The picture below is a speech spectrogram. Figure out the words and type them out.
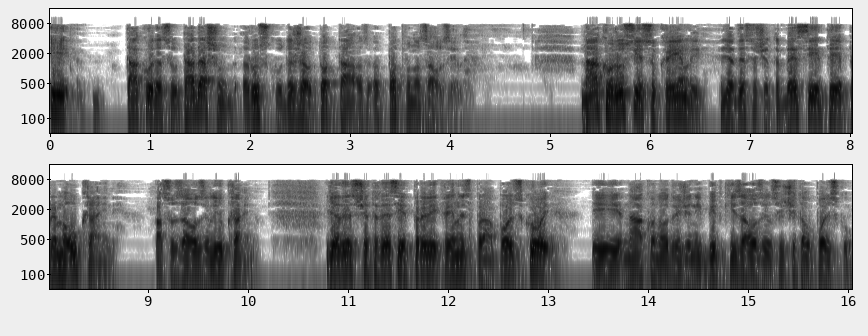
i tako da su tadašnju rusku državu total, potpuno zauzeli. Nakon Rusije su krenuli 1940. prema Ukrajini, pa su zauzeli Ukrajinu. 1941. krenuli su prema Poljskoj i nakon određenih bitki zauzeli su čitavu Poljsku.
